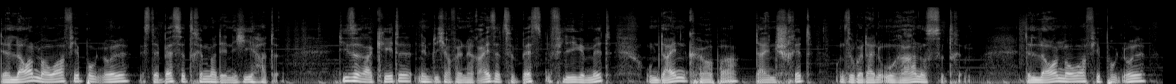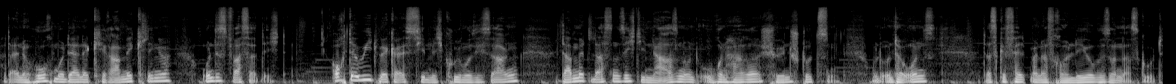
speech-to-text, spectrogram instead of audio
Der Lawnmower 4.0 ist der beste Trimmer, den ich je hatte. Diese Rakete nimmt dich auf eine Reise zur besten Pflege mit, um deinen Körper, deinen Schritt und sogar deinen Uranus zu trimmen. Der Lawnmower 4.0 hat eine hochmoderne Keramikklinge und ist wasserdicht. Auch der Weed Wacker ist ziemlich cool, muss ich sagen. Damit lassen sich die Nasen- und Ohrenhaare schön stutzen. Und unter uns, das gefällt meiner Frau Leo besonders gut.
